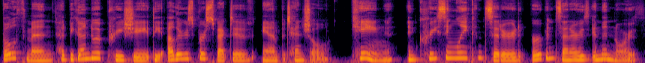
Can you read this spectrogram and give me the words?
Both men had begun to appreciate the other's perspective and potential. King increasingly considered urban centers in the North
